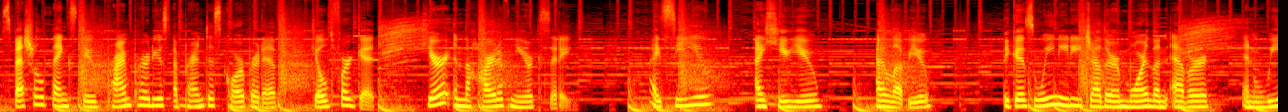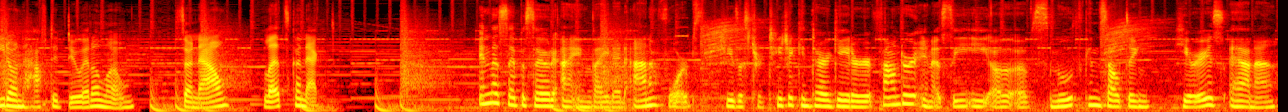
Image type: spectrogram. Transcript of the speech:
Special thanks to Prime Produce Apprentice Cooperative, Guild for Good, here in the heart of New York City. I see you, I hear you, I love you. Because we need each other more than ever, and we don't have to do it alone. So now, let's connect. In this episode, I invited Anna Forbes. She's a strategic integrator, founder, and a CEO of Smooth Consulting. Here is Anna.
